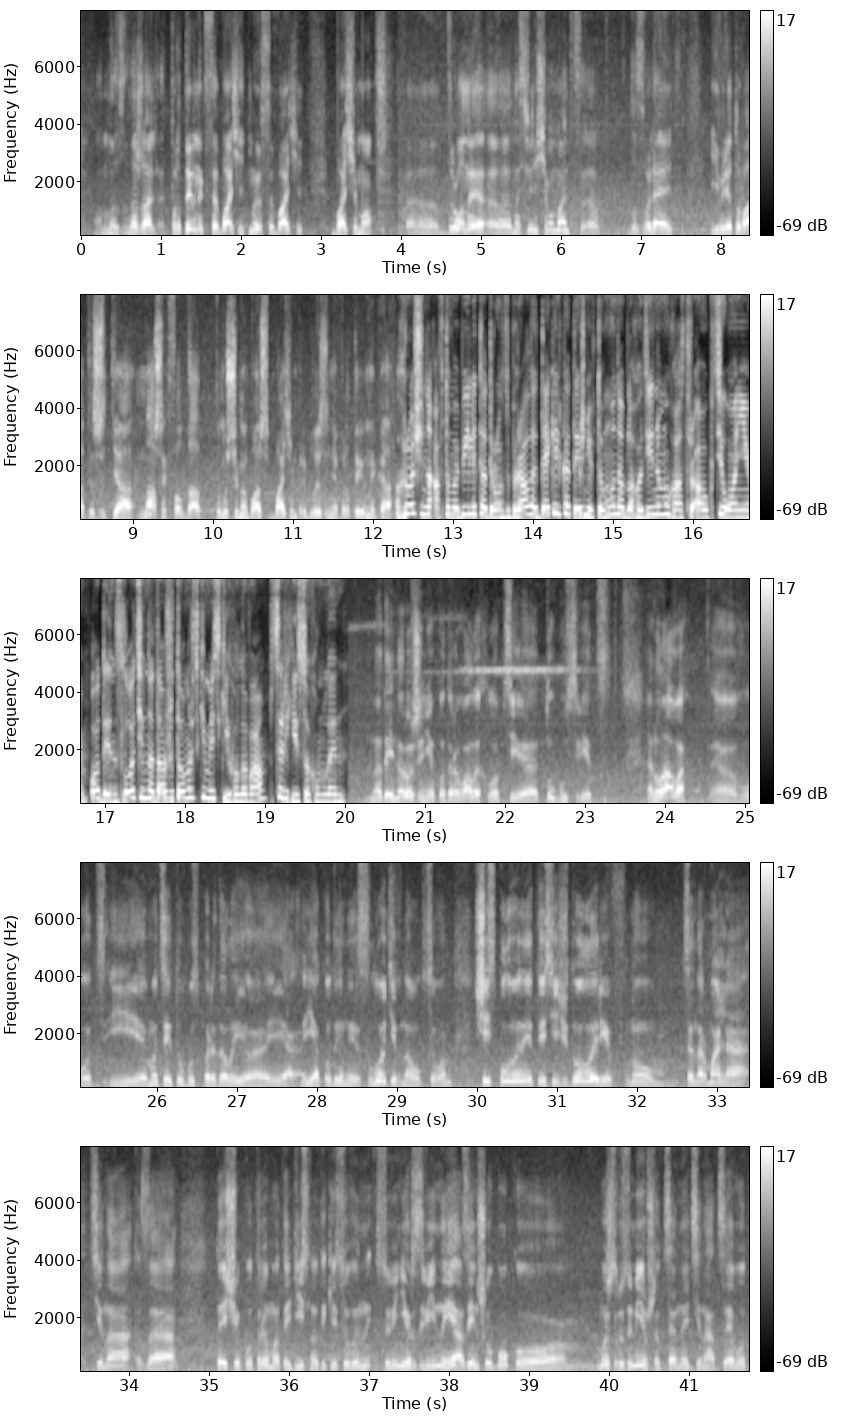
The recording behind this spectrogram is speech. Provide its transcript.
На, жаль, противник все бачить, ми все бачить, бачимо. Е, Дрони на сьогоднішній момент дозволяють і врятувати життя наших солдат, тому що ми бач- бачимо приближення противника. Гроші на автомобілі та дрон збирали декілька тижнів тому на благодійному гастроаукціоні. Один з лотів надав Житомирський міський голова Сергій Сухомлин. На день народження подарували хлопці тубус від Енлава. Е, От. І ми цей тубус передали е, як один із лотів на аукціон. 6,5 тисяч доларів. Ну, це нормальна ціна за те, щоб отримати дійсно такий сувен- сувенір з війни. А з іншого боку, ми ж розуміємо, що це не ціна. Це от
